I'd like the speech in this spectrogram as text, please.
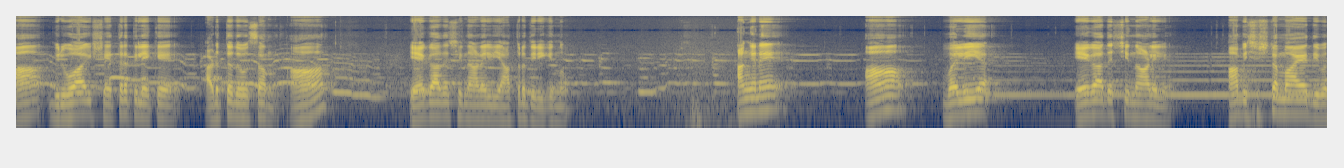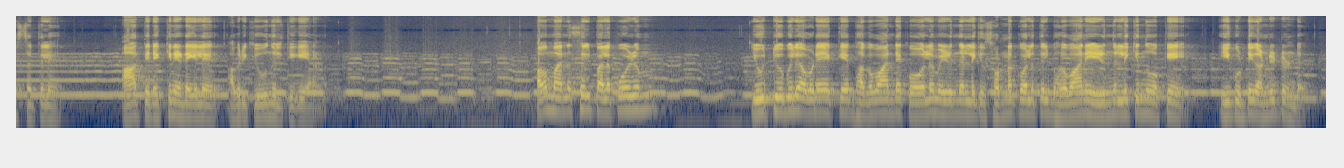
ആ ഗുരുവായൂർ ക്ഷേത്രത്തിലേക്ക് അടുത്ത ദിവസം ആ ഏകാദശി നാളിൽ യാത്ര തിരിക്കുന്നു. അങ്ങനെ ആ വലിയ ഏകാദശി നാളിൽ ആ വിശിഷ്ടമായ ദിവസത്തിൽ ആ തിരക്കിനിടയിൽ അവർ ക്യൂ നിൽക്കുകയാണ്. അവ മനസ്സിൽ പലപ്പോഴും യൂട്യൂബിൽ അവിടെയൊക്കെ ഭഗവാന്റെ കോലം എഴുന്നള്ളിക്കും സ്വർണക്കോലത്തിൽ ഭഗവാനെ എഴുന്നള്ളിക്കുന്നുമൊക്കെ ഈ കുട്ടി കണ്ടിട്ടുണ്ട്.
